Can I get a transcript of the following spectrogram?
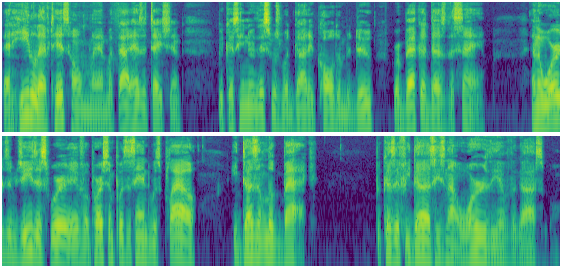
that he left his homeland without hesitation because he knew this was what God had called him to do. Rebekah does the same. And the words of Jesus were if a person puts his hand to his plow, he doesn't look back. Because if he does, he's not worthy of the gospel.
